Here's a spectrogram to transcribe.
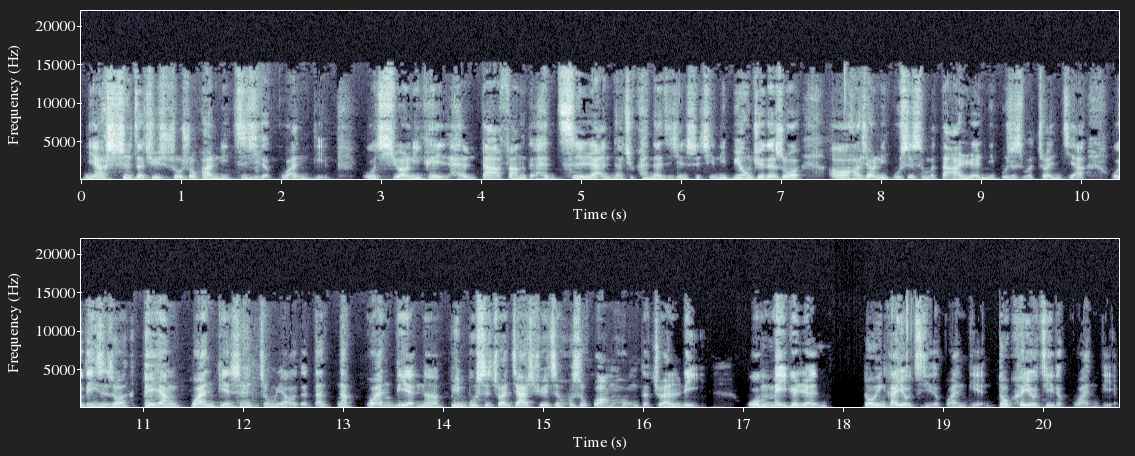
你要试着去说说话你自己的观点。我希望你可以很大方的、很自然的去看待这件事情，你不用觉得说哦，好像你不是什么达人，你不是什么专家。我的意思是说，培养观点是很重要的，但那观点呢，并不是专家学者或是网红的专利。我们每个人都应该有自己的观点，都可以有自己的观点。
